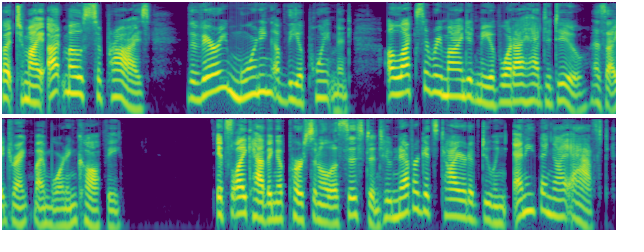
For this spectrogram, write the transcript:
But to my utmost surprise, the very morning of the appointment, Alexa reminded me of what I had to do as I drank my morning coffee. It's like having a personal assistant who never gets tired of doing anything I asked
